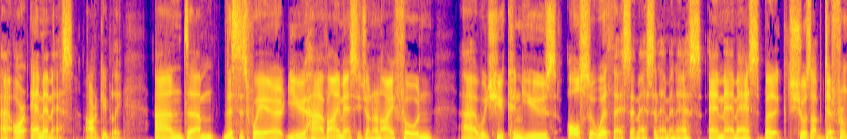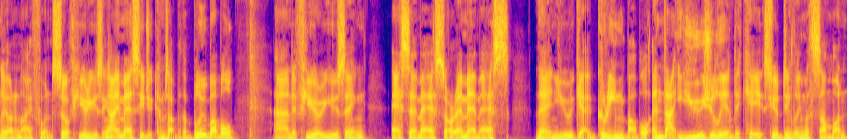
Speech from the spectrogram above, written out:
uh, or MMS, arguably. And um, this is where you have iMessage on an iPhone, uh, which you can use also with SMS and MMS, MMS, but it shows up differently on an iPhone. So if you're using iMessage, it comes up with a blue bubble, and if you're using SMS or MMS, then you get a green bubble, and that usually indicates you're dealing with someone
